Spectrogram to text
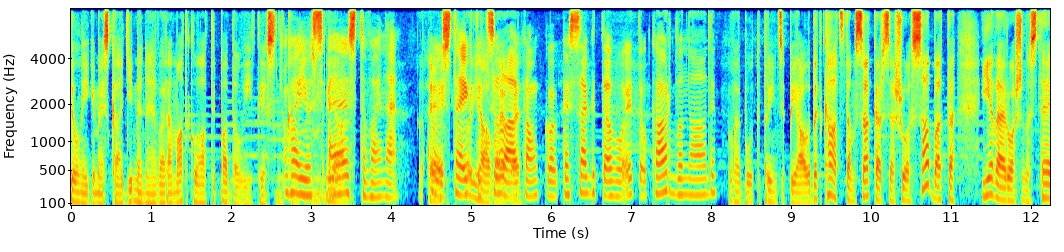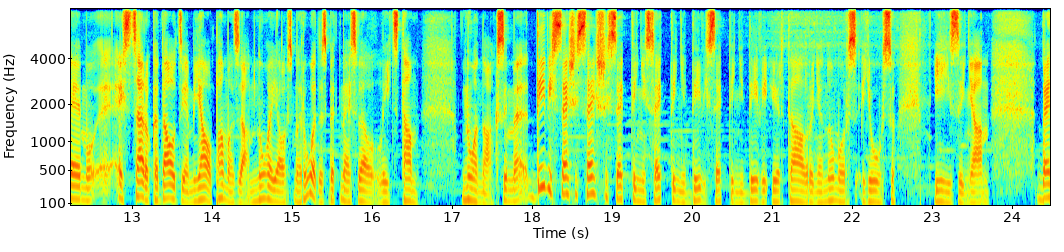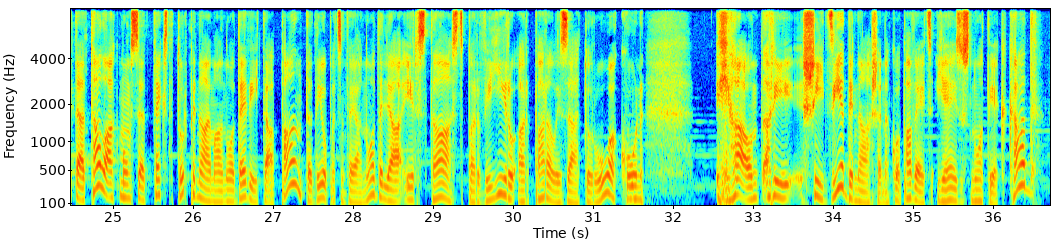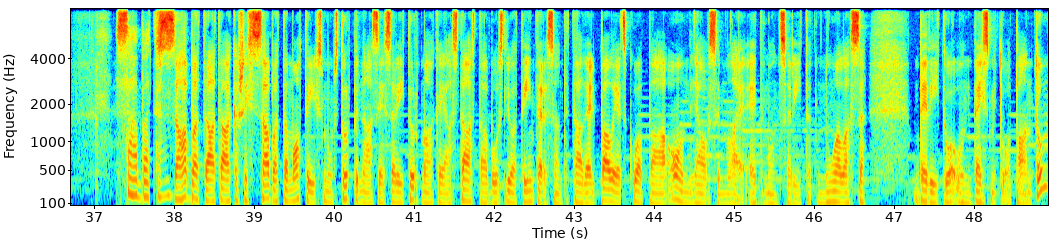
pilnīgi mēs kā ģimenē varam atklāti padalīties. Kā, vai jūs jā. ēstu vai nē? Ko es teiktu jā, cilvēkam, vai, vai. Ko, kas sagatavoja to karbonādi? Vai būtu principiāli, bet kāds tam sakars ar šo sabata ievērošanas tēmu? Es ceru, ka daudziem jau pamazām nojausma rodas, bet mēs vēl līdz tam nonāksim. 266 77 272 ir tālruņa numurs jūsu īziņām. Bet tālāk mums teksta turpinājumā no 9. panta 12. nodaļā ir stāsts par vīru ar paralizētu roku un Jā, un arī šī dziedināšana, ko paveic Jēzus, notiek kad? Sabata. Sabatā, tā ka šis sabata motīvs mums turpināsies arī turpmākajā stāstā būs ļoti interesanti, tādēļ paliec kopā un ļausim, lai Edmunds arī tad nolasa 9. un 10. pantu.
